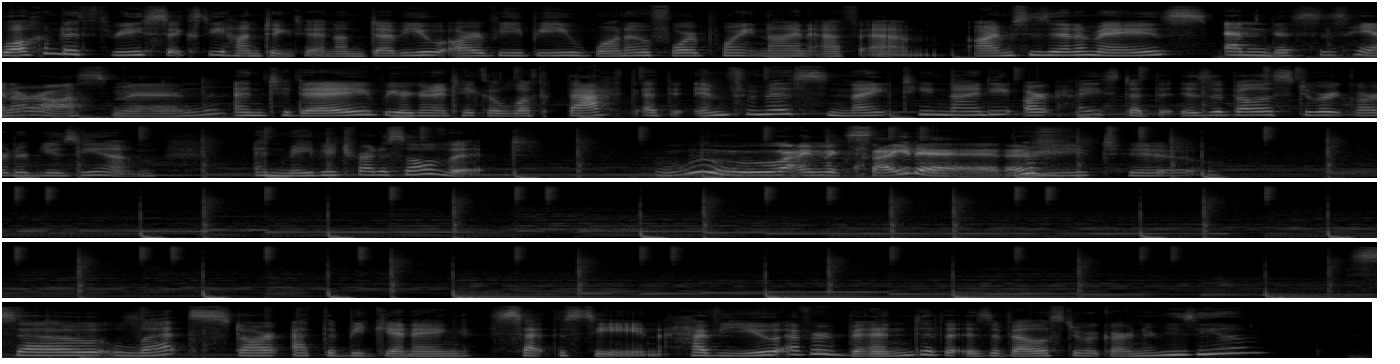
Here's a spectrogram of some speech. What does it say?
Welcome to 360 Huntington on WRBB 104.9 FM. I'm Susanna Mays. And this is Hannah Rossman. And today we are going to take a look back at the infamous 1990 art heist at the Isabella Stewart Gardner Museum and maybe try to solve it. Ooh, I'm excited. Me too. So let's start at the beginning, set the scene. Have you ever been to the Isabella Stewart Gardner Museum?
